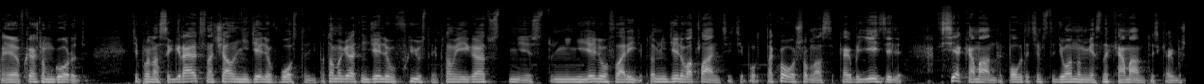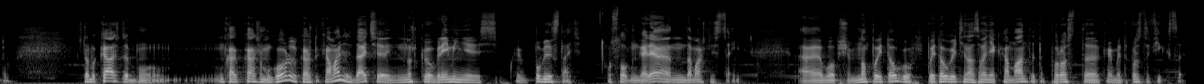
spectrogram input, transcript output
э, в каждом городе. Типа у нас играют сначала неделю в Бостоне, потом играют неделю в Хьюстоне, потом играют неделю во Флориде, потом неделю в Атланте. Типа вот такого, чтобы у нас как бы ездили все команды по вот этим стадионам местных команд. То есть как бы что чтобы каждому, как каждому городу, каждой команде дать немножко времени как бы, поблистать, условно говоря, на домашней сцене. Э, в общем, но по итогу, по итогу эти названия команд это просто, как бы, это просто фикция.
